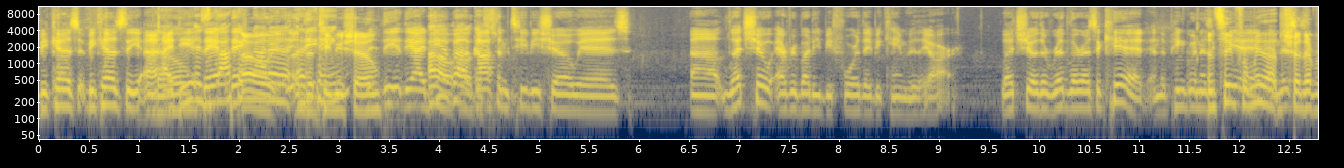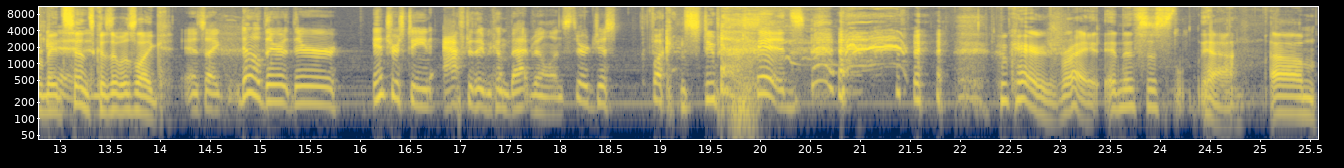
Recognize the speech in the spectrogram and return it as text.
Because because the uh, No. idea Is they, Gotham they, not oh a- a the thing? tv show the the idea Oh, about oh, Gotham TV show is uh, let's show everybody before they became who they are. Let's show the Riddler as a kid and the Penguin as and a see kid. for me that show never made sense because it was like and it's like no, they're they're interesting after they become bat villains. They're just fucking stupid kids. who cares, right? And this is yeah. Um,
